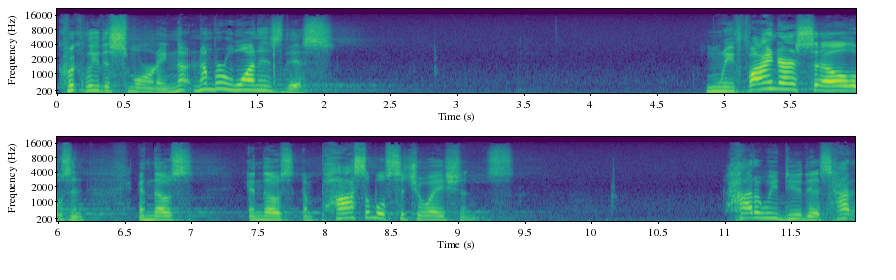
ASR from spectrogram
quickly this morning. No, number one is this. When we find ourselves in, in, those, in those impossible situations, how do we do this? How,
